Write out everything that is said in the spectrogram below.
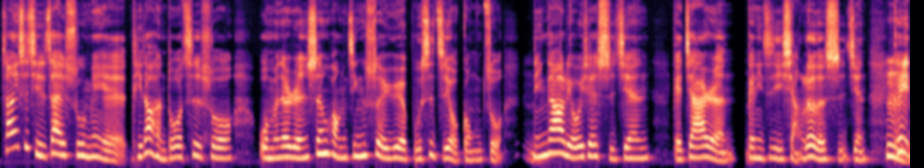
张医师其实，在书里面也提到很多次说，说我们的人生黄金岁月不是只有工作，你应该要留一些时间给家人，给你自己享乐的时间。可以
